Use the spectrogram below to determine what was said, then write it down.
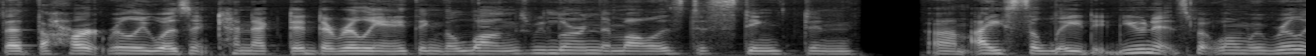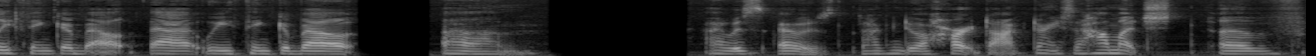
that the heart really wasn't connected to really anything the lungs we learned them all as distinct and um, isolated units but when we really think about that we think about um, I was I was talking to a heart doctor. And he said, "How much of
